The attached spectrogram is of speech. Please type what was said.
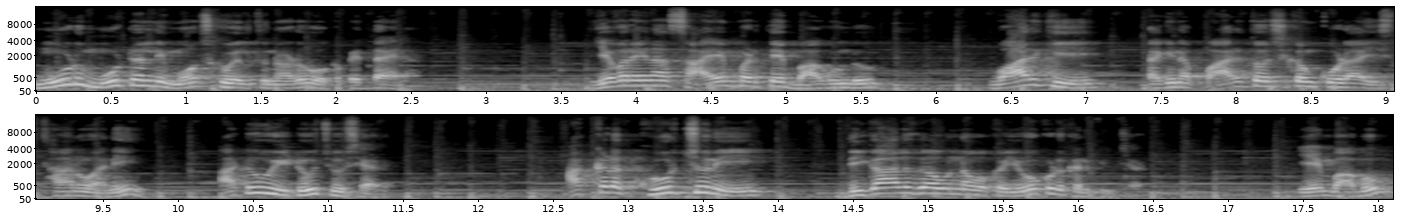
మూడు మూటల్ని మోసుకు వెళ్తున్నాడు ఒక పెద్ద ఆయన. ఎవరైనా సాయం పడితే బాగుండు వారికి తగిన పారితోషికం కూడా ఇస్తాను అని అటూ ఇటూ చూశాడు. అక్కడ కూర్చుని దిగాలుగా ఉన్న ఒక యువకుడు కనిపించాడు. ఏం బాబు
